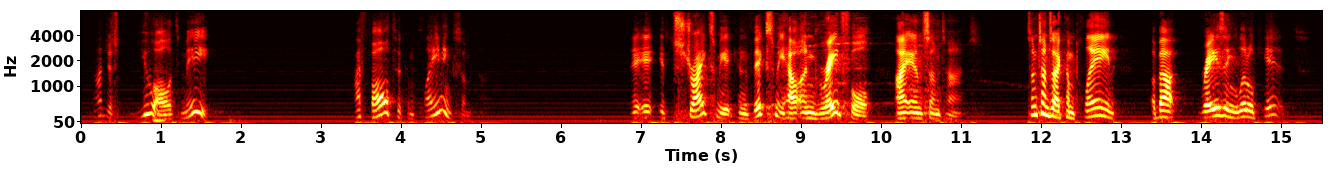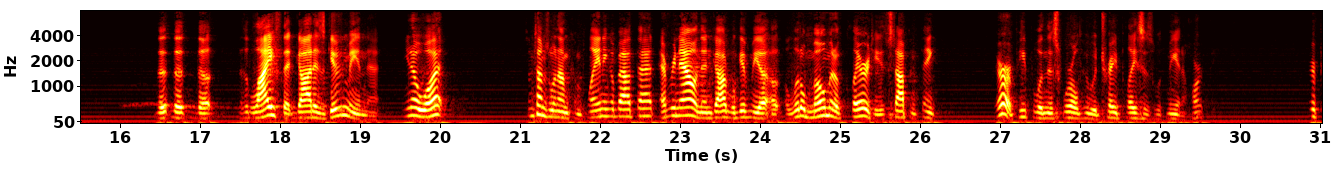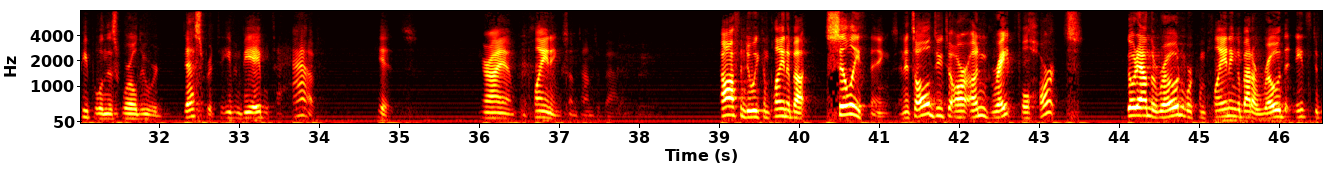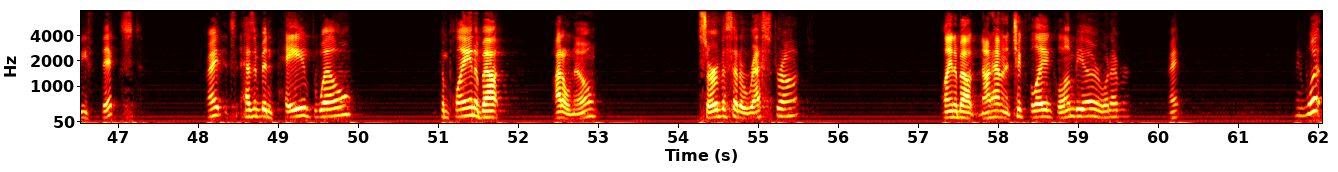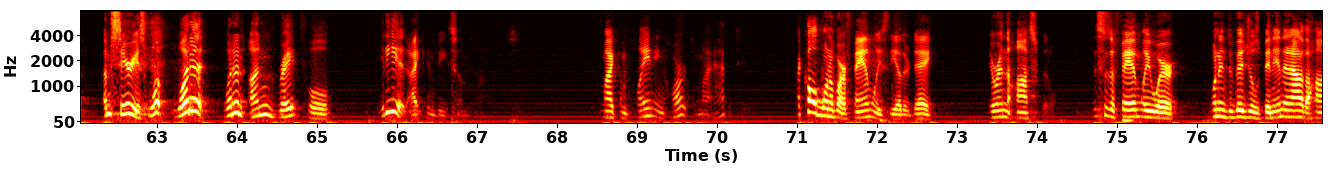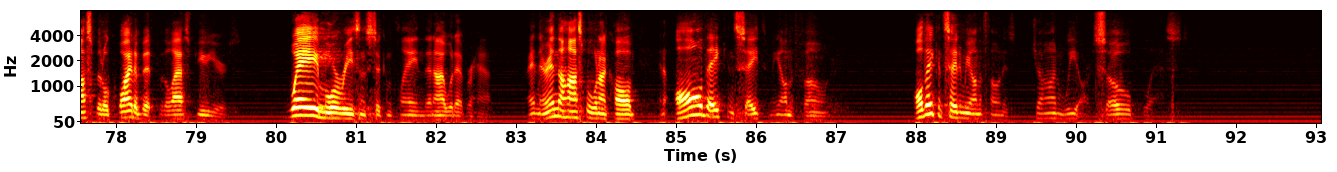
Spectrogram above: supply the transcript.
it's not just you all, it's me. I fall to complaining sometimes. It, it, strikes me, it convicts me how ungrateful I am sometimes. Sometimes I complain about raising little kids, the, the, the, the life that God has given me in that. You know what? Sometimes when I'm complaining about that, every now and then God will give me a, a little moment of clarity to stop and think there are people in this world who would trade places with me in a heartbeat. There are people in this world who are desperate to even be able to have kids. Here I am complaining sometimes about it. How often do we complain about silly things? And it's all due to our ungrateful hearts. We go down the road and we're complaining about a road that needs to be fixed, right? It hasn't been paved well. Complain about, I don't know, service at a restaurant. Complain about not having a Chick fil A in Columbia or whatever, right? I mean, what I'm serious. What, what, a, what an ungrateful idiot I can be sometimes. My complaining heart and my attitude. I called one of our families the other day. They were in the hospital. This is a family where one individual's been in and out of the hospital quite a bit for the last few years. Way more reasons to complain than I would ever have. Right? And they're in the hospital when I call them, and all they can say to me on the phone, all they can say to me on the phone is, John, we are so blessed.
